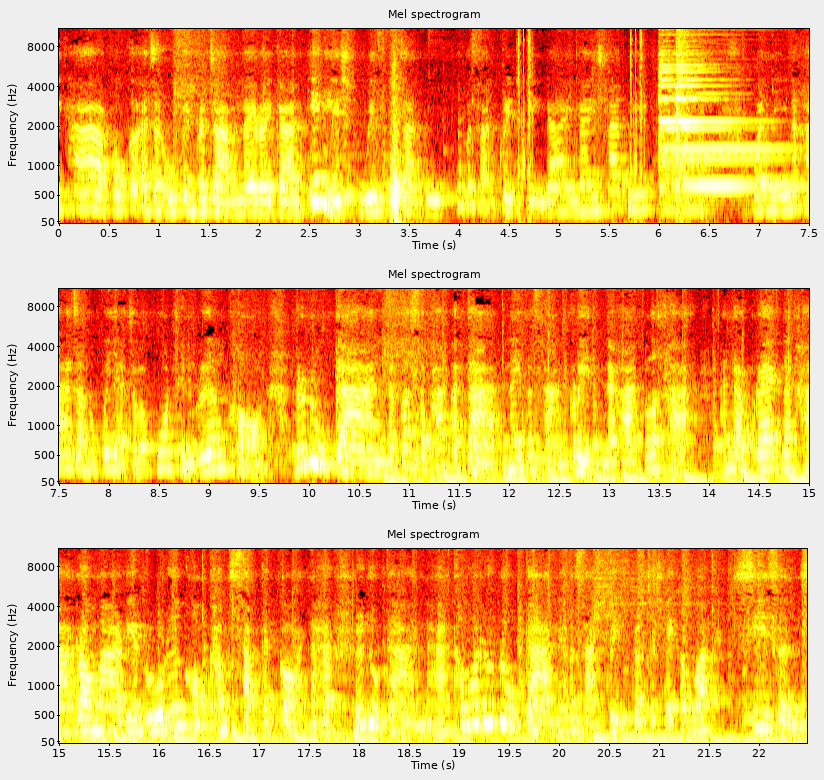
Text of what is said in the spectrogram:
ีค่ะ พบกับอาจารย์อูเป็นประจำในรายการ English with อาจารย์อูผู้ภาษาอังกฤษเก่งได้ในชาตินี้ค่ะ วันนี้นะคะ อาจารย์อูก็อยากจะมาพูดถึงเรื่องของฤดูกาลแล้วก็สภาพอากาศในภาษาอังกฤษนะคะเอาละค่ะอันดับแรกนะคะเรามาเรียนรู้เรื่องของคำศัพท์กันก่อนนะคะ ฤดูกาลนะคะคำว่าฤดูกาลในภาษาอังกฤษเราจะใช้คำว่า seasons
